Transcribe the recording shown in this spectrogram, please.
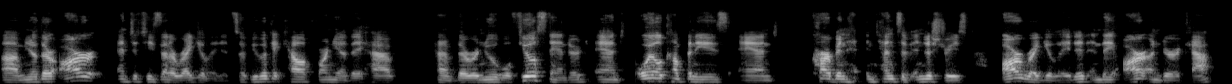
um, you know, there are entities that are regulated. So if you look at California, they have kind of their renewable fuel standard, and oil companies and carbon intensive industries are regulated and they are under a cap.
